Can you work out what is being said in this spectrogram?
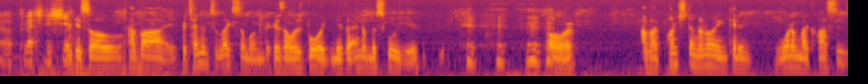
I'll clutch this shit. Okay, so have I pretended to like someone because I was bored near the end of the school year? or have I punched an annoying kid in one of my classes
